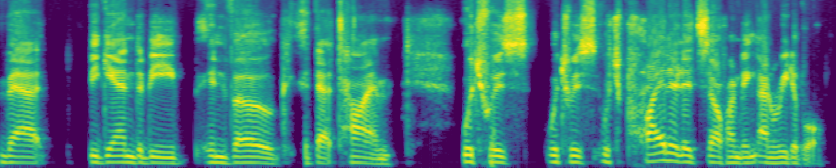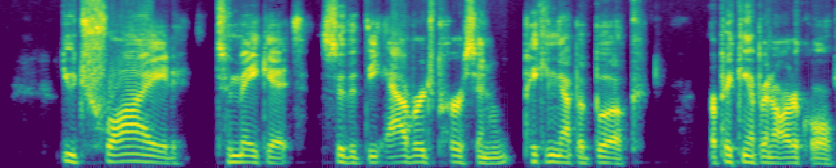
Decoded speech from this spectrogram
that began to be in vogue at that time, which was, which was, which prided itself on being unreadable. You tried to make it so that the average person picking up a book or picking up an article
